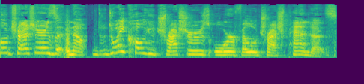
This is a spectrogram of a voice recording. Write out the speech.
fellow trashers. Now, do I call you trashers or fellow trash pandas?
